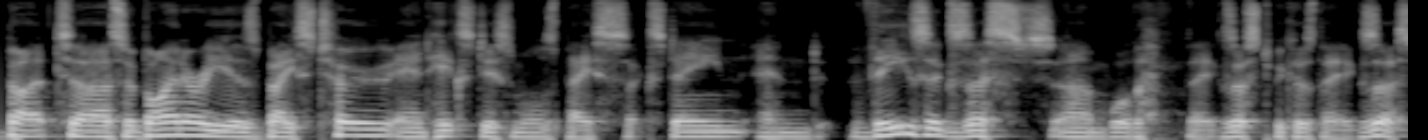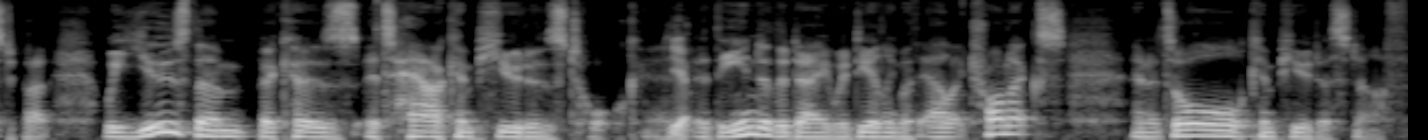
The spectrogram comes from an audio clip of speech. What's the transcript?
but uh, so binary is base two and hexadecimal is base 16. And these exist, um, well, they exist because they exist, but we use them because it's how computers talk. Yep. At the end of the day, we're dealing with electronics and it's all computer stuff.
